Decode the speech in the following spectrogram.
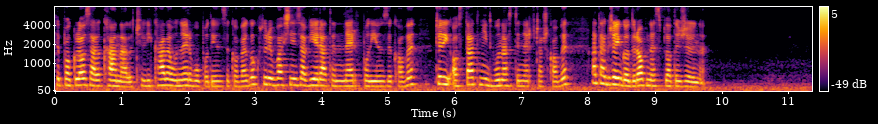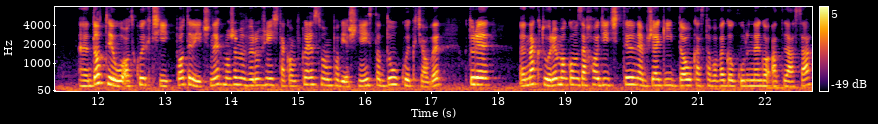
hypoglosal canal, czyli kanał nerwu podjęzykowego, który właśnie zawiera ten nerw podjęzykowy, czyli ostatni, dwunasty nerw czaszkowy, a także jego drobne sploty żylne. E, do tyłu od kłykci potylicznych możemy wyróżnić taką wklęsłą powierzchnię. Jest to dół kłykciowy, który, e, na który mogą zachodzić tylne brzegi dołka stawowego górnego atlasa,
